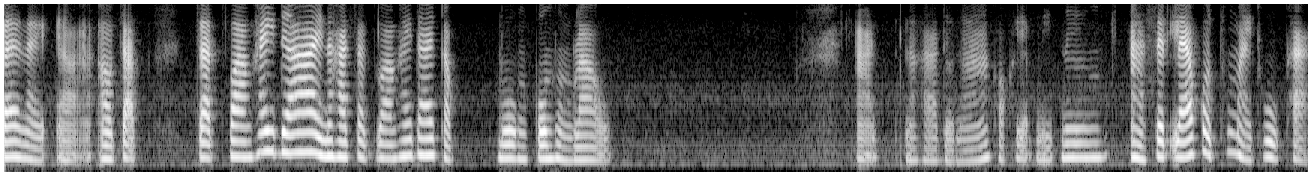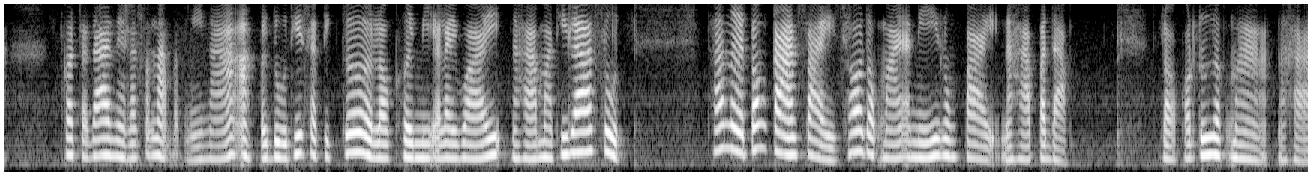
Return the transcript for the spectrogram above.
ได้ไหนเอาจัดจัดวางให้ได้นะคะ จัดวางให้ได้กับวงกลมของเราอ่านะคะ เดี๋ยวนะขอขยับนิดนึงอ่าเสร็จแล้วกดเครื่องหมายถูกค่ะ ก็จะได้ในลักษณะแบบนี้นะอะไปดูที่สติกเกอร์เราเคยมีอะไรไว้นะคะ มาที่ล่าสุด ถ้าเนยต้องการใส่ช่อดอกไม้อันนี้ลงไปนะคะ ประดับ เราก็เลือกมานะคะ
